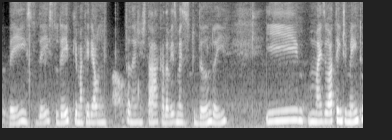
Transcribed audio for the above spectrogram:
também. Estudei, estudei, porque material não falta, né? A gente tá cada vez mais estudando aí. E, mas o atendimento,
